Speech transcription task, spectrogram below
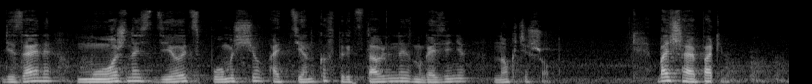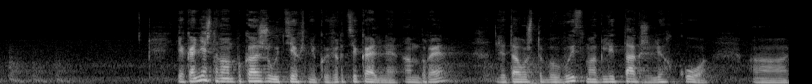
дизайны можно сделать с помощью оттенков, представленных в магазине Nocti Shop. Большая пачка. Я, конечно, вам покажу технику вертикальное амбре, для того, чтобы вы смогли также легко э,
